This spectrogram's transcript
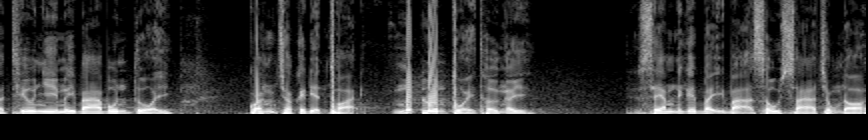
Uh, thiếu nhi mới ba bốn tuổi quăng cho cái điện thoại mất luôn tuổi thơ ngây. Xem những cái bậy bạ xấu xa trong đó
